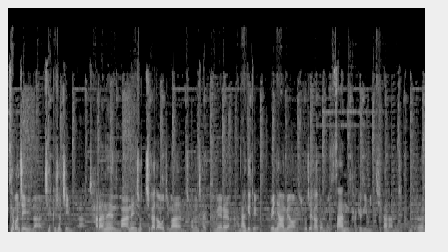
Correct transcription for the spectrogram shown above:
세 번째입니다. 체크 셔츠입니다. 자라는 많은 셔츠가 나오지만 저는 잘 구매를 안 하게 돼요. 왜냐하면 소재가 너무 싼 가격이 미 티가 나는 제품들은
